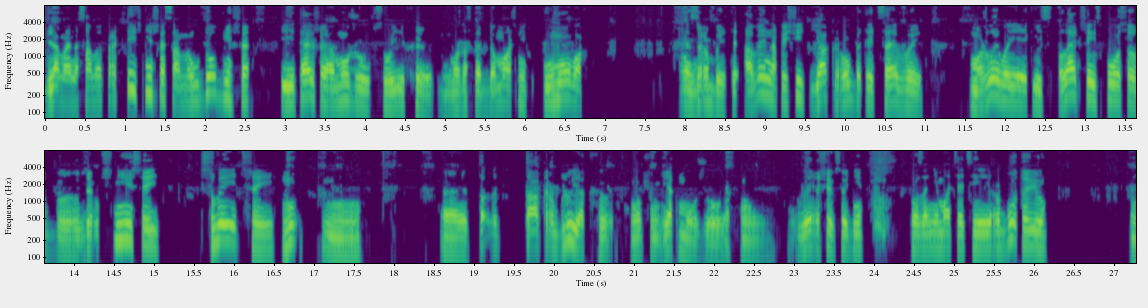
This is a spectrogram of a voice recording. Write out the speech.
для мене саме практичніше, саме удобніше і те, що я можу в своїх, е, можна сказати, домашніх умовах зробити. А ви напишіть, як робите це ви. Можливо, є якийсь легший спосіб, е, зручніший, швидший. Ну, е, та- так роблю, як, в общем, як можу. Вирішив сьогодні позаніматися цією роботою. М,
